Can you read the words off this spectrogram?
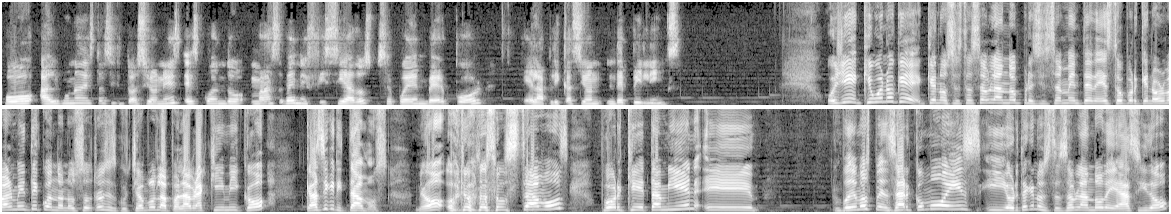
o alguna de estas situaciones es cuando más beneficiados se pueden ver por la aplicación de peelings. Oye, qué bueno que, nos estás hablando precisamente de esto, porque normalmente cuando nosotros escuchamos la palabra químico, casi gritamos, ¿no? O nos asustamos, porque también... Eh, podemos pensar cómo es, y ahorita que nos estás hablando de ácido,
